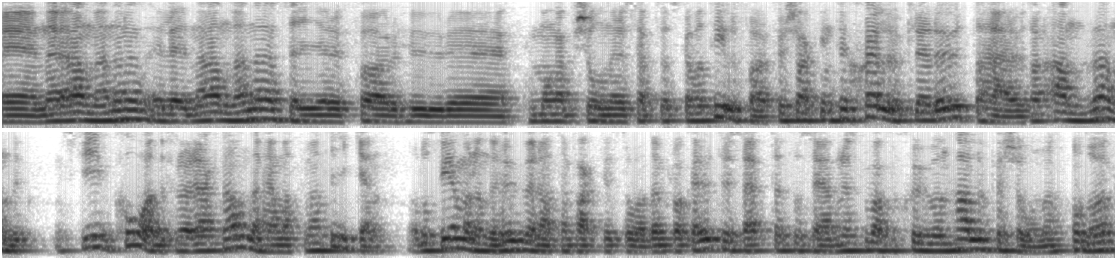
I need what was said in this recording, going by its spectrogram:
Eh, när, användaren, eller när användaren säger för hur, eh, hur många personer receptet ska vara till för, försök inte själv kläda ut det här utan använd, skriv kod för att räkna om den här matematiken. Och då ser man under huven att den faktiskt då, den plockar ut receptet och säger att det ska vara för 7,5 personer. och då,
